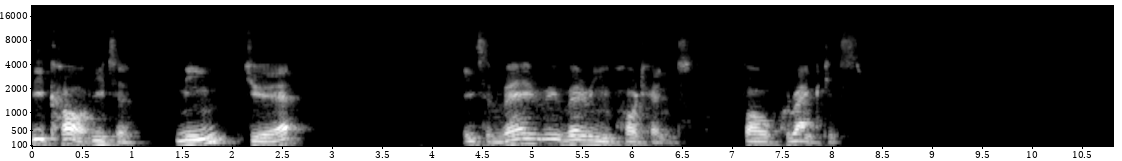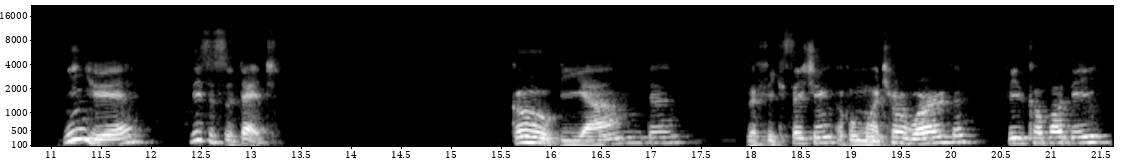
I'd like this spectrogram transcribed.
we call it Ming Jue. It's very, very important for practice. Ming Jue, this that go beyond the fixation of a material world, physical body,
